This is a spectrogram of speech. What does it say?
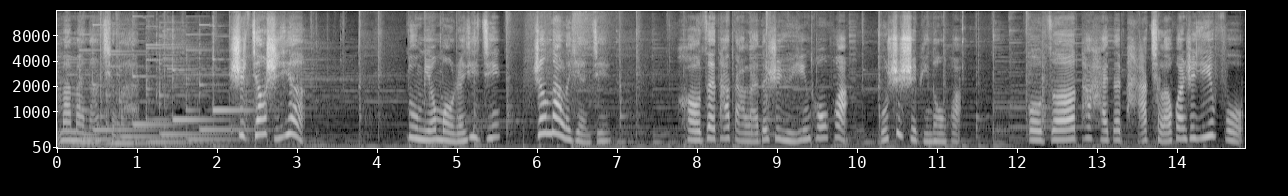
慢慢拿起来，是姜时宴。陆明猛然一惊，睁大了眼睛。好在他打来的是语音通话，不是视频通话，否则他还得爬起来换身衣服。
